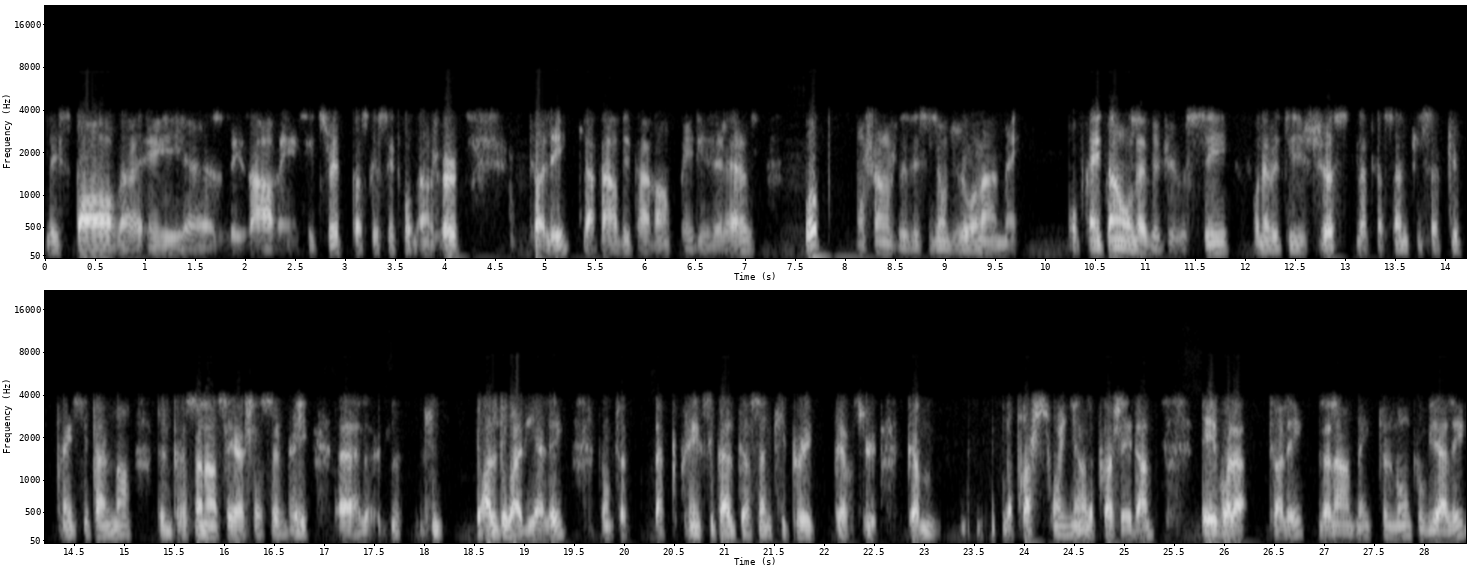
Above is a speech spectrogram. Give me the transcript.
les sports euh, et euh, les arts et ainsi de suite, parce que c'est trop dangereux. Tollé de la part des parents et des élèves. Oups, on change de décision du jour au lendemain. Au printemps, on l'avait vu aussi. On avait dit juste la personne qui s'occupe principalement d'une personne en CHSLD euh, a le droit d'y aller. Donc, la, principale personne qui peut être perçue comme le proche soignant, le proche aidant. Et voilà, collé. Le lendemain, tout le monde pouvait y aller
